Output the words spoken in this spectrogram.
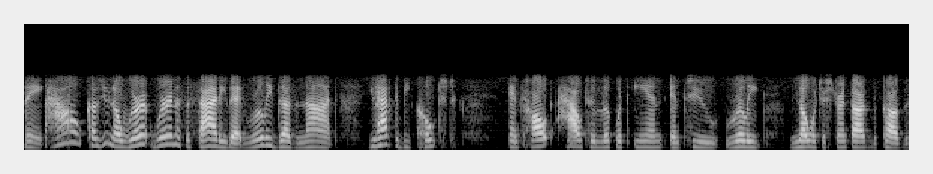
things? How? Because you know we're we're in a society that really does not. You have to be coached and taught how to look within and to really know what your strengths are because the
